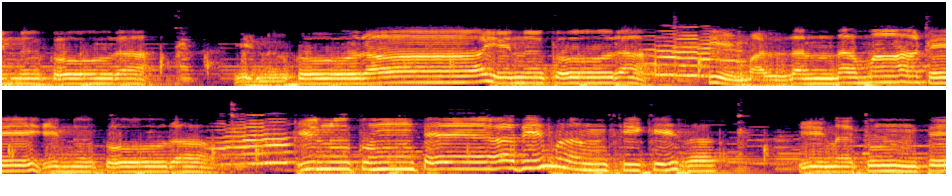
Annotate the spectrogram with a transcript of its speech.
ఇనుకోరా ఇనుకోరా ఇనుకోరా ఈ మల్లన్న మాటే ఇనుకోరా ఇనుకుంటే అది మంచికిరా ఇనుకుంటే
